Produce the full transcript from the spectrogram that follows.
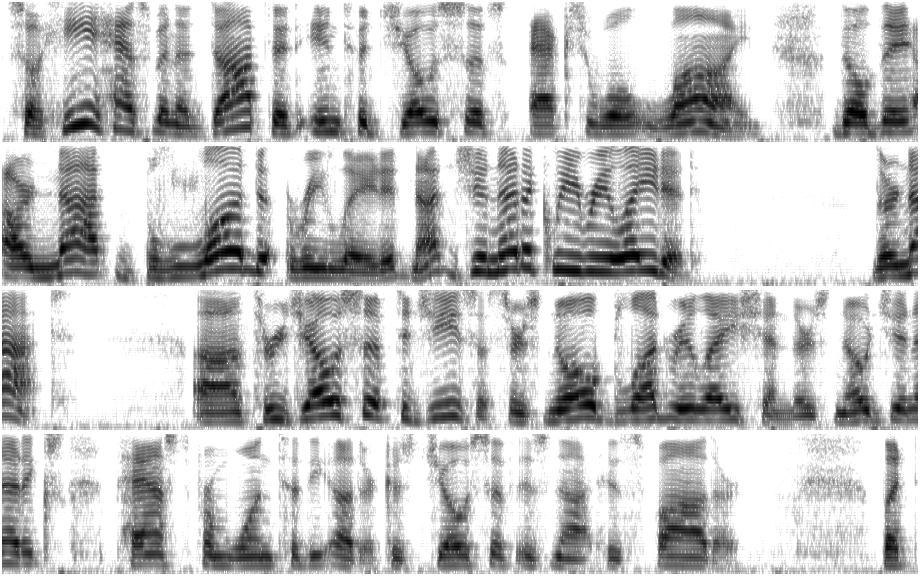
So he has been adopted into Joseph's actual line, though they are not blood related, not genetically related. They're not. Uh, through Joseph to Jesus, there's no blood relation. There's no genetics passed from one to the other because Joseph is not his father. But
